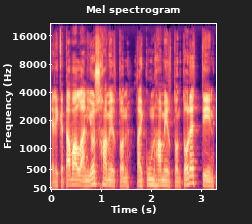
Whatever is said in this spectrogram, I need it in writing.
Eli tavallaan jos Hamilton, tai kun Hamilton todettiin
